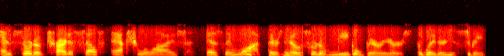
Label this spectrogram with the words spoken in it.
and sort of try to self actualize as they want. There's no sort of legal barriers the way there used to be.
